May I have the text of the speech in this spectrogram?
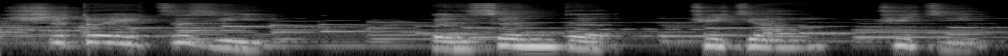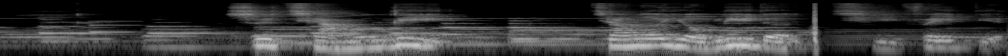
是对自己本身的聚焦聚集，是强力、强而有力的起飞点。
